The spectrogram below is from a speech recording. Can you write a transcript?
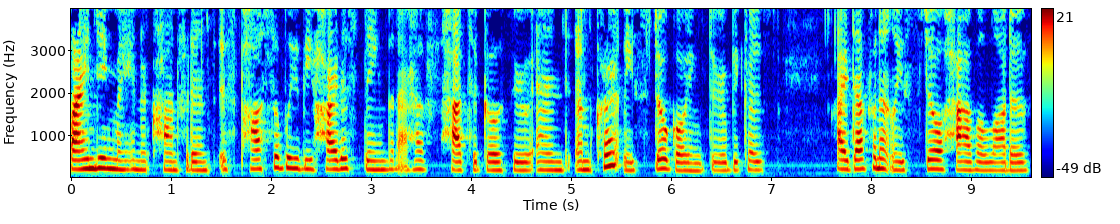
finding my inner confidence is possibly the hardest thing that I have had to go through and am currently still going through because I definitely still have a lot of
